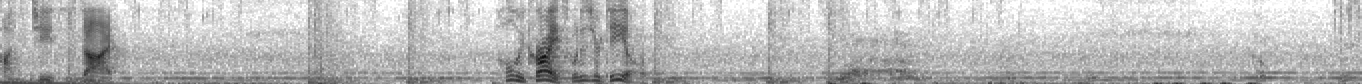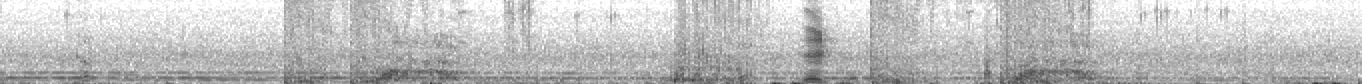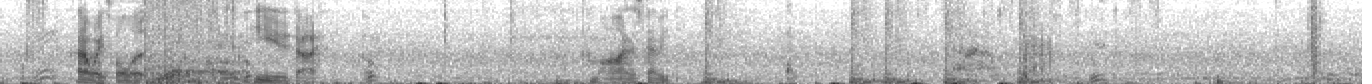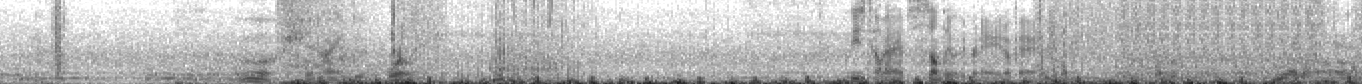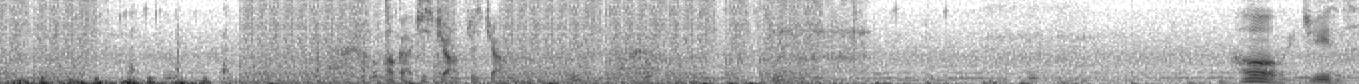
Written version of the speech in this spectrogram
God, Jesus, die. Holy Christ, what is your deal? Kind of wasteful, but he needed to die. Come on, there's gotta be. Oh shit, I am doing poorly. Please tell me I have something with a grenade, okay. Oh god, just jump, just jump. Holy Jesus.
